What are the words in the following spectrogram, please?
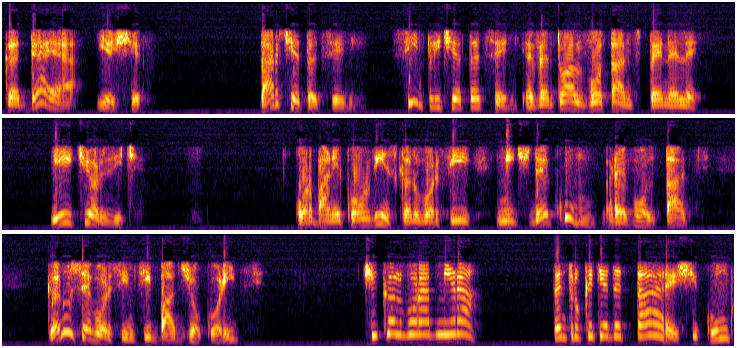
că de-aia e șef. Dar cetățenii, simpli cetățeni, eventual votanți PNL, ei ce ori zice? Orban e convins că nu vor fi nici de cum revoltați, că nu se vor simți batjocoriți, ci că îl vor admira pentru cât e de tare și cum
